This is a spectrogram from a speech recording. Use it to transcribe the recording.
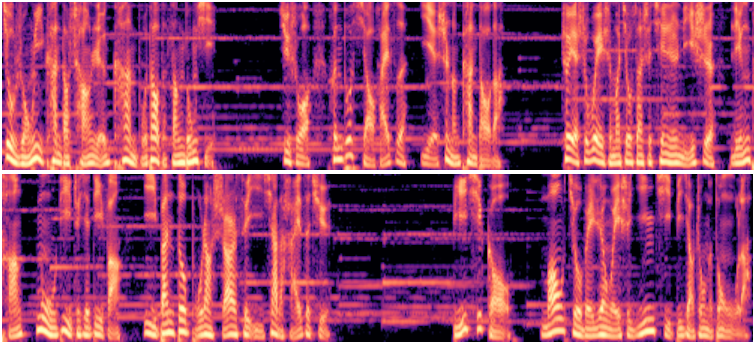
就容易看到常人看不到的脏东西。据说很多小孩子也是能看到的，这也是为什么就算是亲人离世、灵堂、墓地这些地方，一般都不让十二岁以下的孩子去。比起狗。猫就被认为是阴气比较重的动物了，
